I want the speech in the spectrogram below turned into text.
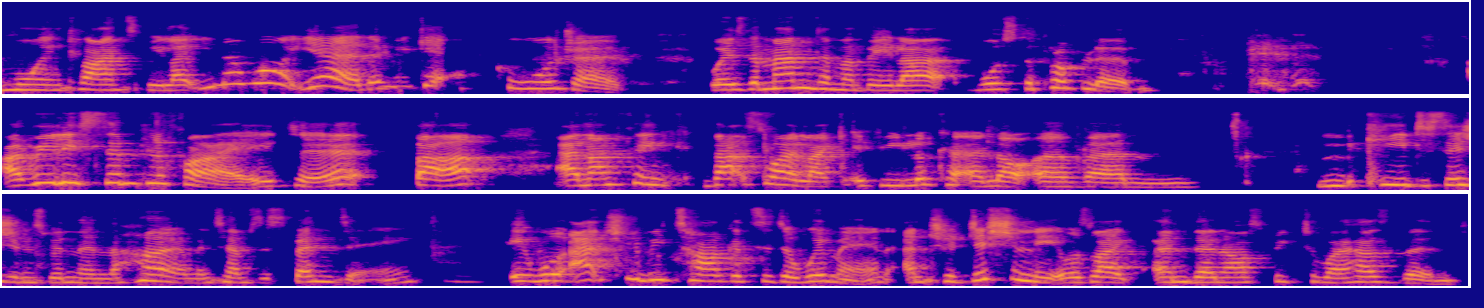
more inclined to be like you know what yeah let me get a wardrobe whereas the man would be like what's the problem i really simplified it but and i think that's why like if you look at a lot of um key decisions within the home in terms of spending, it will actually be targeted at women. And traditionally, it was like, and then I'll speak to my husband,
